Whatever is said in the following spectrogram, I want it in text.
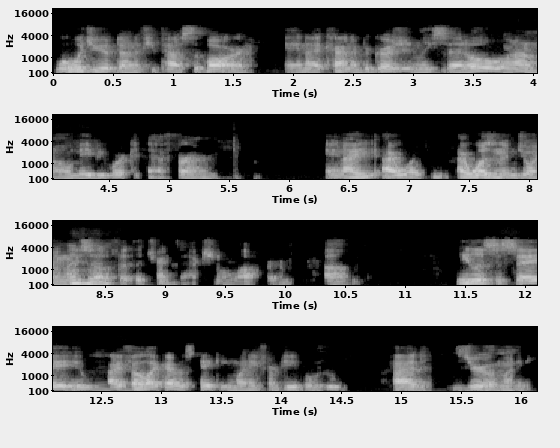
what would you have done if you passed the bar? And I kind of begrudgingly said, oh, I don't know, maybe work at that firm. And I, I wasn't, I wasn't enjoying mm-hmm. myself mm-hmm. at the transactional law firm. Um, needless to say, it, I felt like I was taking money from people who had zero money.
